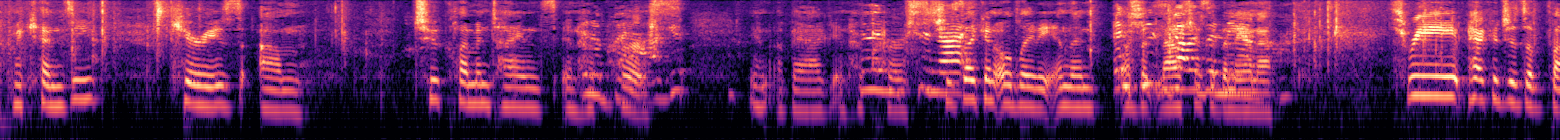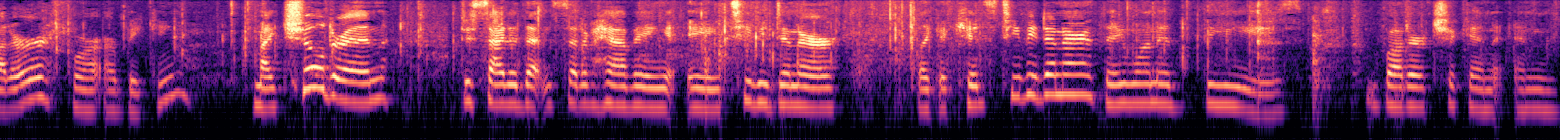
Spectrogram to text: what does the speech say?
Mackenzie carries um, two clementines in her In a purse. bag? In a bag in her And purse. tonight- She's like an old lady, and then And uh, she's now got she has a a banana. banana. Three packages of butter for our baking. My children decided that instead of having a TV dinner, like a kids' TV dinner, they wanted these butter chicken and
